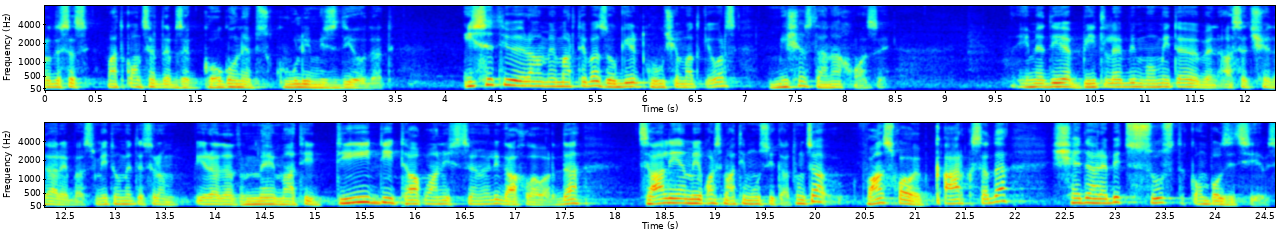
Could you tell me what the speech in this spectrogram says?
როდესაც მათ კონცერტებზე გოგონებს გული მისდიოდათ. ისეთივე რამ ემართება ზოგიერთ გულშემატკივარს მიშას დანახვაზე. იმედია ბიტლები მომიტევებენ ასეთ შედარებას, მით უმეტეს რომ პირადად მე მათი დიდი თაყვანისმცემელი გახლავარ და ძალიან მიყვარს მათი მუსიკა. თუმცა ვანსხოვებ კარგსა და შედარებით სუსტ კომპოზიციებს.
